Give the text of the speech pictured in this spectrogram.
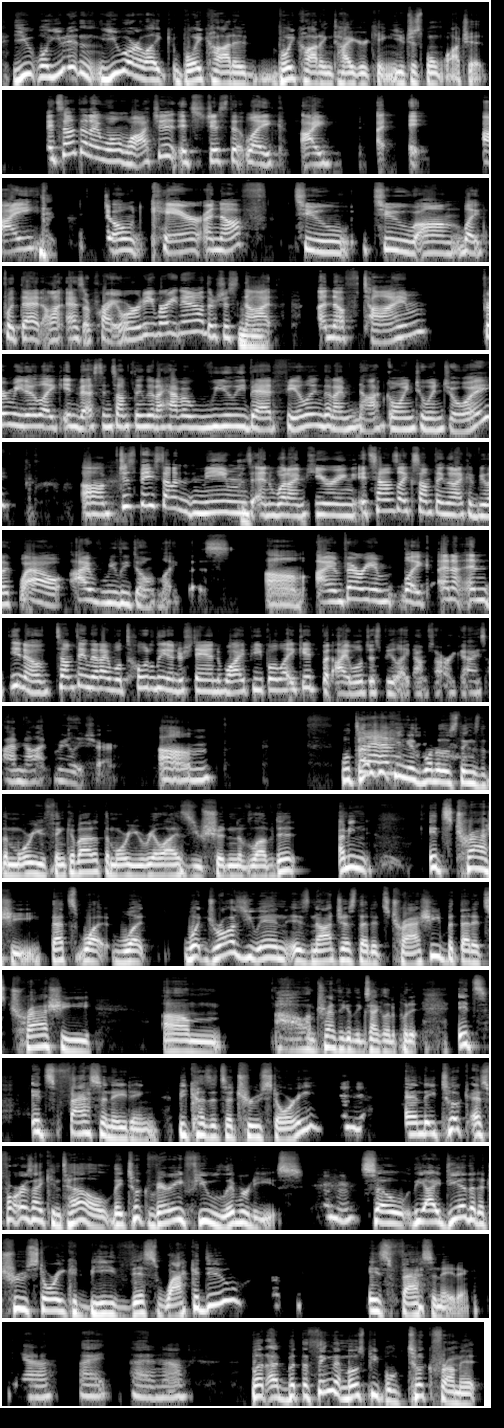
You well, you didn't. You are like boycotted, boycotting Tiger King. You just won't watch it. It's not that I won't watch it. It's just that like I I, I don't care enough to to um like put that on as a priority right now. There's just Mhm. not enough time for me to like invest in something that I have a really bad feeling that I'm not going to enjoy. Um, just based on memes and what I'm hearing, it sounds like something that I could be like, "Wow, I really don't like this." Um, I am very like, and and you know, something that I will totally understand why people like it, but I will just be like, "I'm sorry, guys, I'm not really sure." Um, Well, Tiger King is one of those things that the more you think about it, the more you realize you shouldn't have loved it. I mean, it's trashy. That's what what what draws you in is not just that it's trashy, but that it's trashy. Um, oh, I'm trying to think of exactly how to put it. It's it's fascinating because it's a true story, Mhm. and they took, as far as I can tell, they took very few liberties. mhm. So the idea that a true story could be this wackadoo is fascinating. yeah, I I don't know. But uh, but the thing that most people took from it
